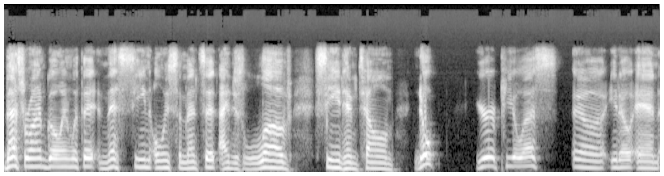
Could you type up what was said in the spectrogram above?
that's where I'm going with it. And this scene only cements it. I just love seeing him tell him, nope, you're a POS, uh, you know, and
